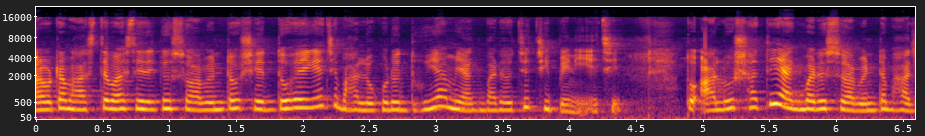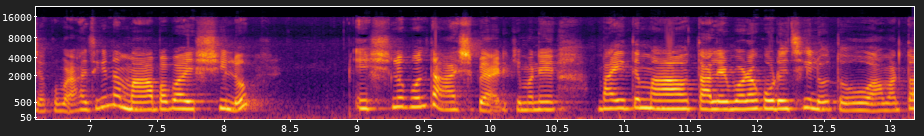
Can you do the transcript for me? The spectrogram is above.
আলুটা ভাজতে ভাজতে এদিকে সয়াবিনটাও সেদ্ধ হয়ে গেছে, ভালো করে ধুয়ে আমি একবারে হচ্ছে চিপে নিয়েছি। তো আলুর সাথেই একবারে সয়াবিনটা ভাজা করব। আজকে না মা বাবা এসেছিল, এসছিলো বলতে আসবে আর কি। মানে বাড়িতে মা তালের বড়া করেছিল, তো আমার তো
